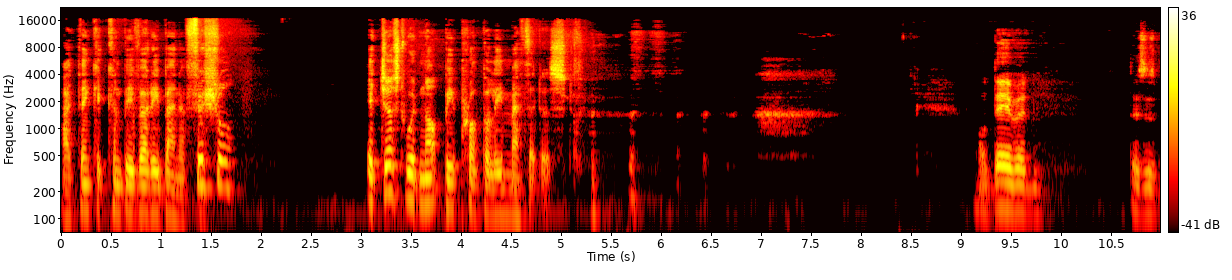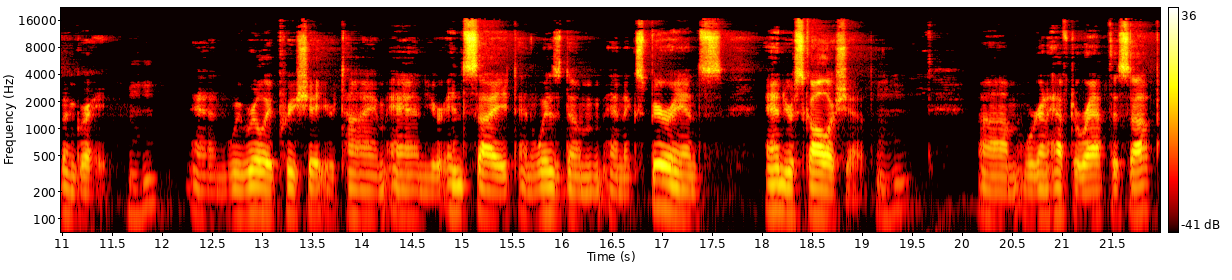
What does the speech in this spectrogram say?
I think it can be very beneficial. It just would not be properly Methodist. Well, David, this has been great. And we really appreciate your time and your insight and wisdom and experience and your scholarship. Um, we're going to have to wrap this up.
